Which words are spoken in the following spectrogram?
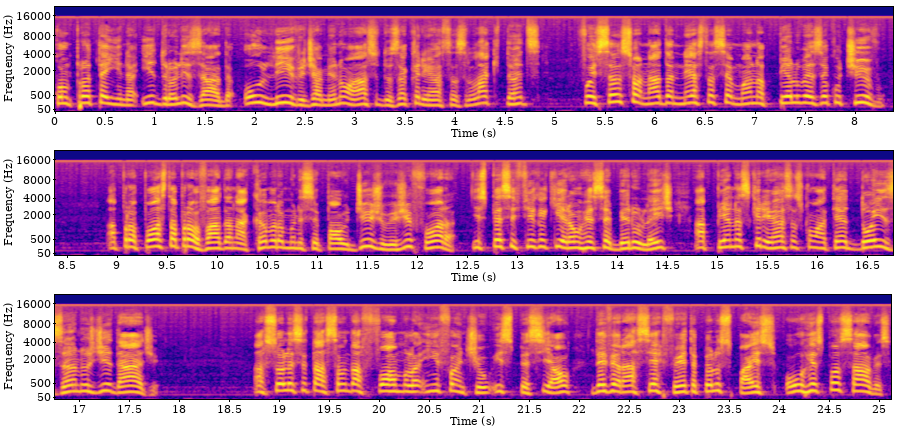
com proteína hidrolisada ou livre de aminoácidos a crianças lactantes foi sancionada nesta semana pelo Executivo. A proposta aprovada na Câmara Municipal de Juiz de Fora especifica que irão receber o leite apenas crianças com até dois anos de idade. A solicitação da fórmula infantil especial deverá ser feita pelos pais ou responsáveis,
